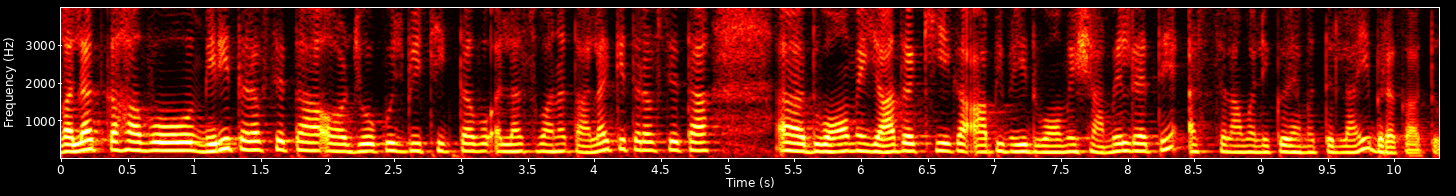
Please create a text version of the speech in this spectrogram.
غلط کہا وہ میری طرف سے تھا اور جو کچھ بھی ٹھیک تھا وہ اللہ سبحانہ تعالیٰ کی طرف سے تھا۔ دعاؤں میں یاد رکھیے گا، آپ بھی میری دعاؤں میں شامل رہتے ہیں۔ السلام علیکم رحمۃ اللہ وبرکاتہ۔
